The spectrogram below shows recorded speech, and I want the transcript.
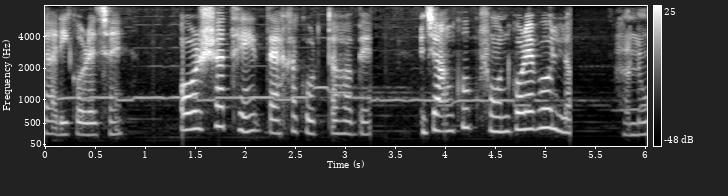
জারি করেছে। ওর সাথে দেখা করতে হবে। জাঙ্কুক ফোন করে বলল, হ্যালো,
